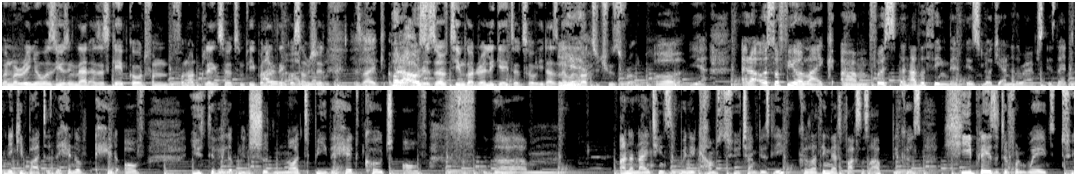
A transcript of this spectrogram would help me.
when Mourinho was using that as a scapegoat for for not playing certain people, I I, think, or I some shit. It's like But our also- reserve team got relegated, so he doesn't have Yeah. a lot to choose from. Oh yeah, and I also feel like um, first another thing that is Loki under the wraps is that Nicky Butt as the head of head of youth development should not be the head coach of the um, under 19s when it comes to Champions League because I think that fucks us up because he plays a different way to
